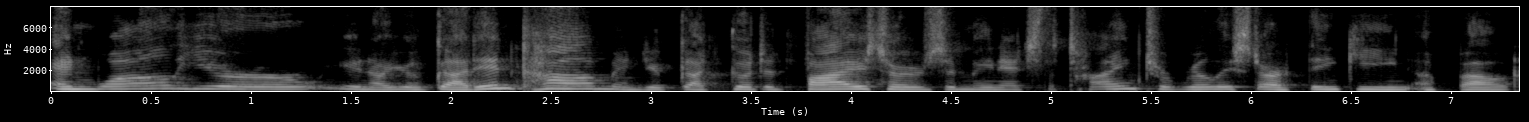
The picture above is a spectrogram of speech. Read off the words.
and while you're, you know, you've got income and you've got good advisors, I mean, it's the time to really start thinking about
